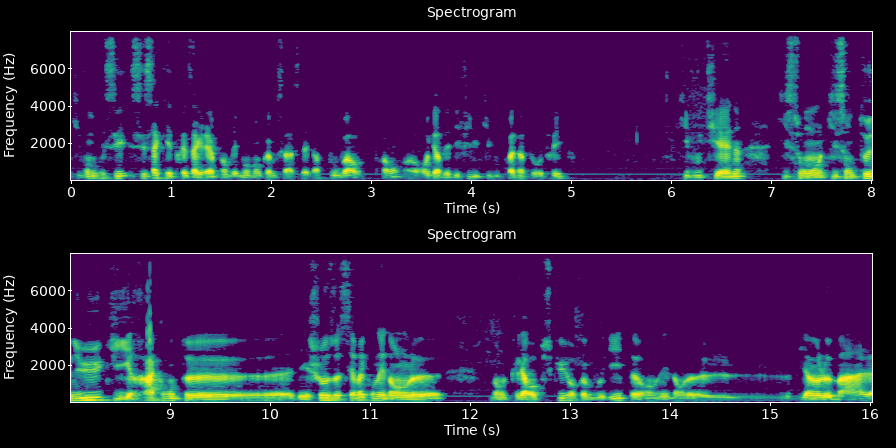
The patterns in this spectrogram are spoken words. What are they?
qui vont. C'est ça qui est très agréable dans des moments comme ça, c'est-à-dire pouvoir regarder des films qui vous prennent un peu au trip, qui vous tiennent, qui sont, qui sont tenus, qui racontent euh, des choses. C'est vrai qu'on est dans le, dans le clair-obscur, comme vous dites, on est dans le, bien, le mal.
